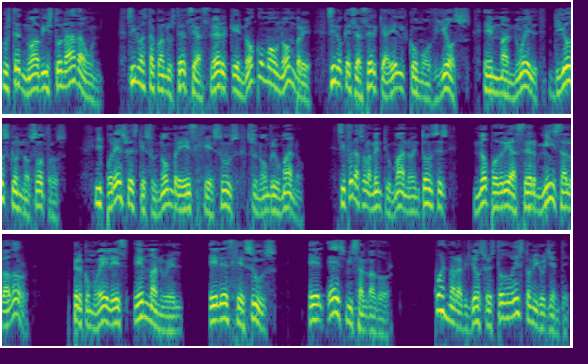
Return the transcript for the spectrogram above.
usted no ha visto nada aún sino hasta cuando usted se acerque no como a un hombre, sino que se acerque a Él como Dios, Emmanuel, Dios con nosotros. Y por eso es que su nombre es Jesús, su nombre humano. Si fuera solamente humano, entonces no podría ser mi Salvador. Pero como Él es Emmanuel, Él es Jesús, Él es mi Salvador. Cuán maravilloso es todo esto, amigo oyente.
